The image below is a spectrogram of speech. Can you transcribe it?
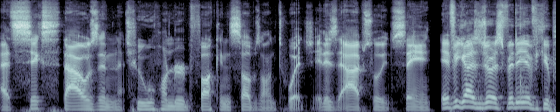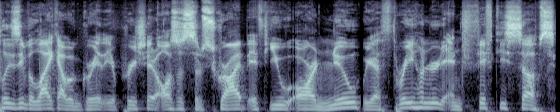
at 6,200 fucking subs on Twitch. It is absolutely insane. If you guys enjoyed this video, if you could please leave a like, I would greatly appreciate it. Also subscribe if you are new. We are 350 subs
